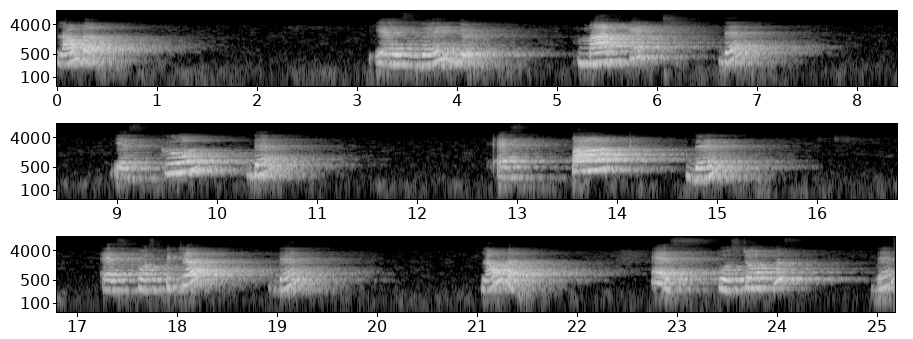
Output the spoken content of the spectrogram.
Louder. Yes, very good. Market, then yes, school, then yes, park, then yes, hospital, then louder. Yes, post office, then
